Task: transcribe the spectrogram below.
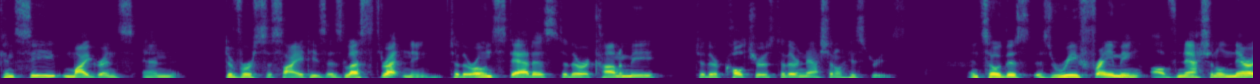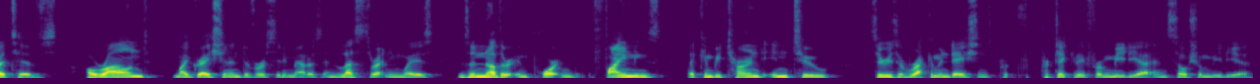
can see migrants and diverse societies as less threatening to their own status, to their economy, to their cultures, to their national histories. And so this, this reframing of national narratives around migration and diversity matters in less threatening ways is another important findings that can be turned into series of recommendations, particularly for media and social media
